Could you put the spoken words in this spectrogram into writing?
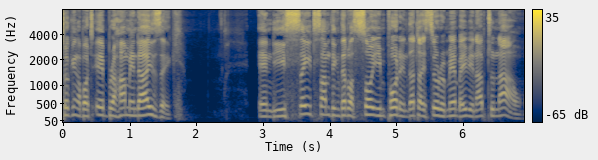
talking about Abraham and Isaac. And he said something that was so important that I still remember even up to now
